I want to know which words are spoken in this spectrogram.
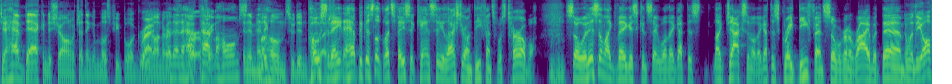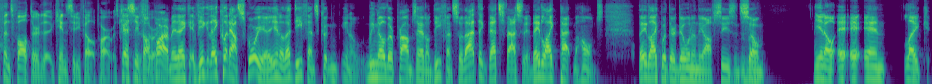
to have Dak and Deshaun, which I think most people agree right. on, or, and then to have Pat Mahomes, and then and Mahomes, who didn't post an eight and a half. Because look, let's face it, Kansas City last year on defense was terrible. Mm-hmm. So it isn't like Vegas can say, well, they got this like Jacksonville, they got this great defense, so we're going to ride with them. And when the offense faltered, Kansas City fell apart. Was Kansas City fell apart. I mean, they, if you, they couldn't outscore you, you know, that defense couldn't. You know, we know their problems they had on defense. So that, I think that's fascinating. They like Pat Mahomes. They like what they're doing in the offseason. Mm-hmm. So, you know, and like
